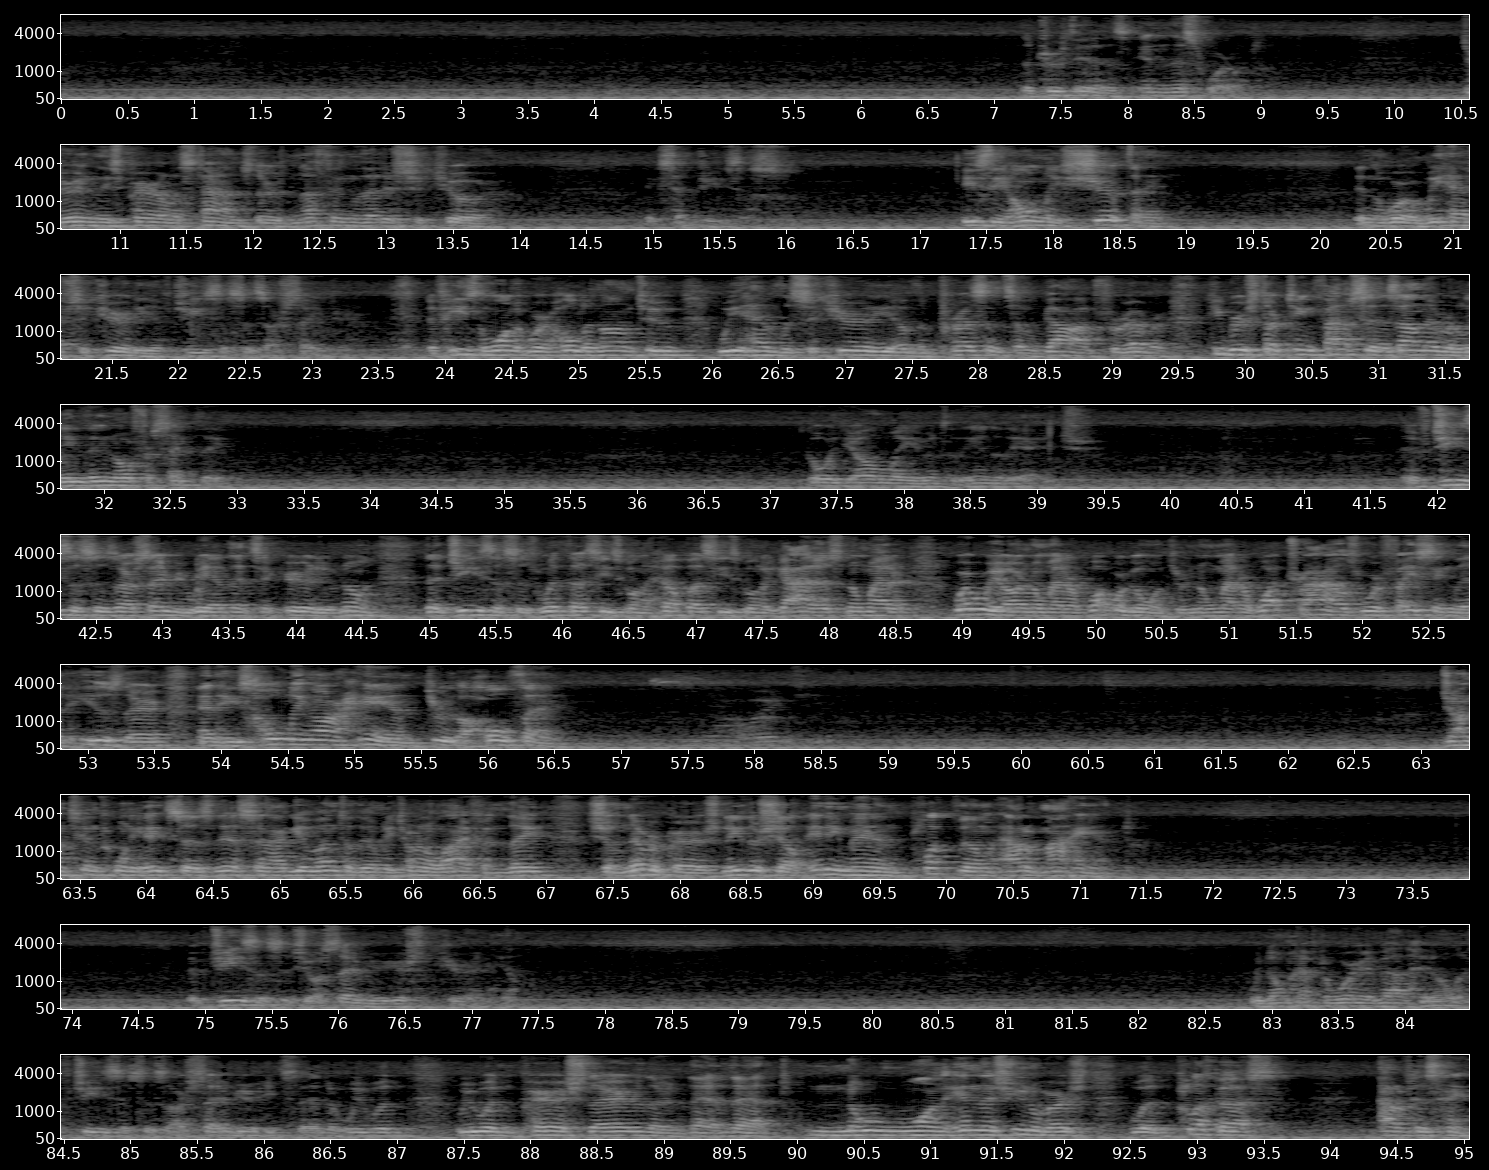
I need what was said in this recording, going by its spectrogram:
The truth is, in this world, during these perilous times, there's nothing that is secure except Jesus. He's the only sure thing in the world. We have security if Jesus is our Savior. If He's the one that we're holding on to, we have the security of the presence of God forever. Hebrews 13 5 says, I'll never leave thee nor forsake thee. Go with you all the way even to the end of the age. Jesus is our Savior, we have that security of knowing that Jesus is with us. He's going to help us. He's going to guide us no matter where we are, no matter what we're going through, no matter what trials we're facing, that He is there and He's holding our hand through the whole thing. John 10 28 says this, and I give unto them eternal life, and they shall never perish, neither shall any man pluck them out of my hand. If Jesus is your Savior, you're secure in Him. We don't have to worry about hell. If Jesus is our Savior, He said that we wouldn't we wouldn't perish there, that, that, that no one in this universe would pluck us out of his hand.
